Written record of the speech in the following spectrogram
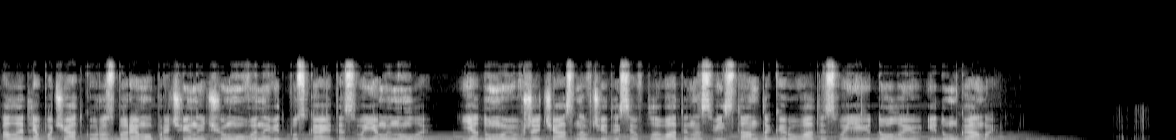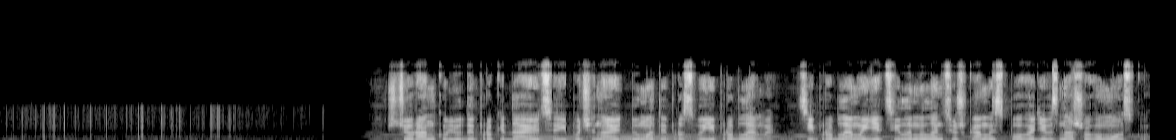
Але для початку розберемо причини, чому ви не відпускаєте своє минуле. Я думаю, вже час навчитися впливати на свій стан та керувати своєю долею і думками. Щоранку люди прокидаються і починають думати про свої проблеми. Ці проблеми є цілими ланцюжками спогадів з нашого мозку.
